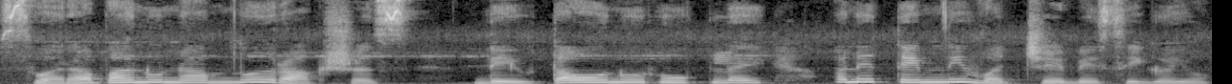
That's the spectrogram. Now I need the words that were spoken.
સ્વરાભાનુ નામનો રાક્ષસ દેવતાઓનું રૂપ લઈ અને તેમની વચ્ચે બેસી ગયો.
